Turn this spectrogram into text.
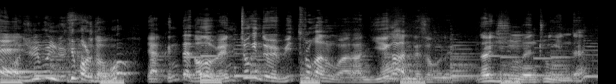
아, 1분이 이렇게 빠르다고? 야 근데 너는 왼쪽인데 왜 밑으로 가는 거야? 난 이해가 안 돼서 그래. 너의 기준 왼쪽인데?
